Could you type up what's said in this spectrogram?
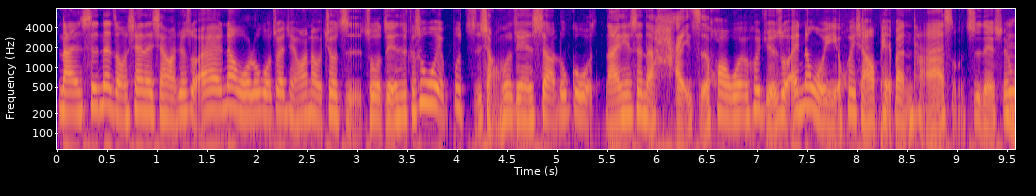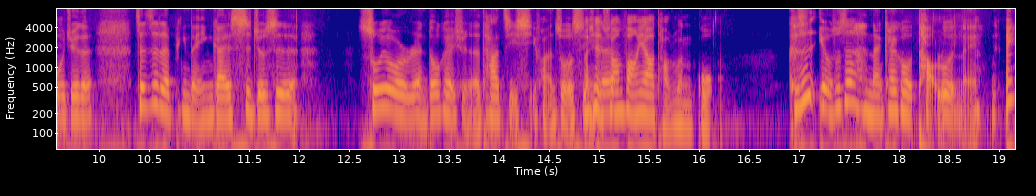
男生那种现在的想法，就是说：“哎，那我如果赚钱的话，那我就只做这件事。”可是我也不只想做这件事啊。如果我哪一天生的孩子的话，我也会觉得说：“哎，那我也会想要陪伴他啊，什么之类。”所以我觉得真正的平等应该是就是所有人都可以选择他自己喜欢做的事情，而且双方要讨论过。可是有时候真的很难开口讨论呢。哎，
